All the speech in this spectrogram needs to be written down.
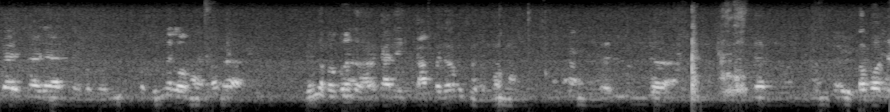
ใกล้ชายแดนแต่กระสุนกระสุนไม่ลงแล้วก็ถึงกับประเมินสถานการณ์ที่กลับไปแล้วไปสู่ตำบลตำบลไหน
